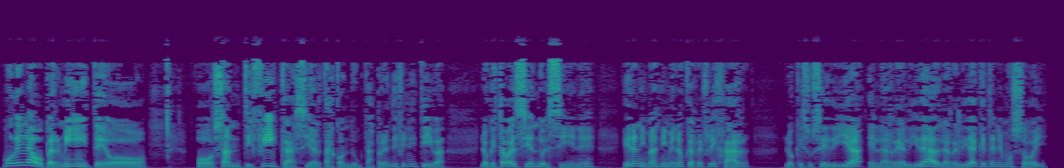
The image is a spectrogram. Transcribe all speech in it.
modela o permite o, o santifica ciertas conductas, pero en definitiva, lo que estaba haciendo el cine era ni más ni menos que reflejar lo que sucedía en la realidad, la realidad que tenemos hoy,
